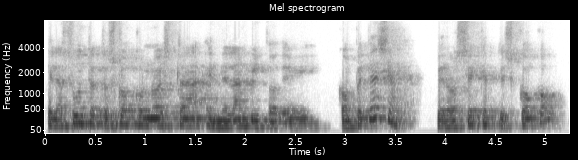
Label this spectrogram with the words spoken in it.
el asunto de Texcoco no está en el ámbito de mi competencia, pero sé que Texcoco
